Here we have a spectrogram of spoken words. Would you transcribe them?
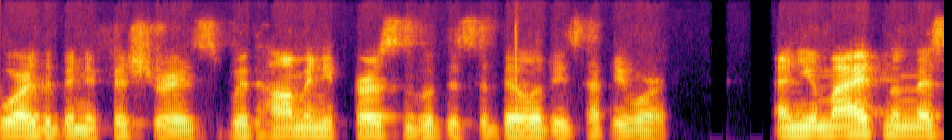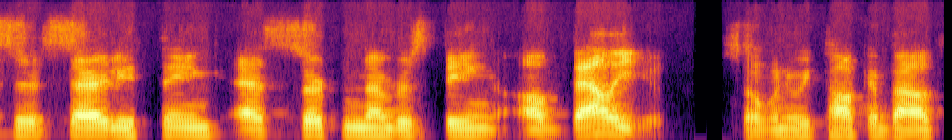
who are the beneficiaries, with how many persons with disabilities have you worked. And you might not necessarily think as certain numbers being of value. So when we talk about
